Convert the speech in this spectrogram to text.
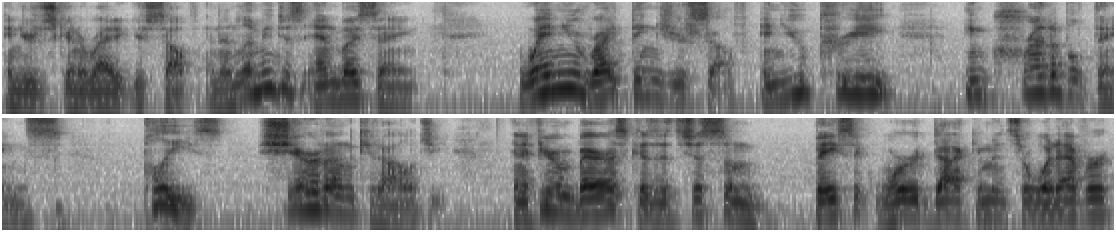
and you're just going to write it yourself. And then let me just end by saying when you write things yourself and you create incredible things, please share it on Kidology. And if you're embarrassed because it's just some basic Word documents or whatever,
